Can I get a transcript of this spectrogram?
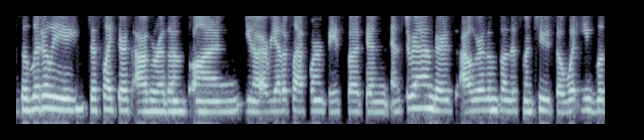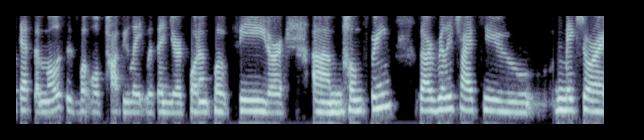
So, literally, just like there's algorithms on, you know, every other platform, Facebook and Instagram, there's algorithms on this one too. So, what you look at the most is what will populate within your quote unquote feed or um, home screen. So, I really try to make sure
